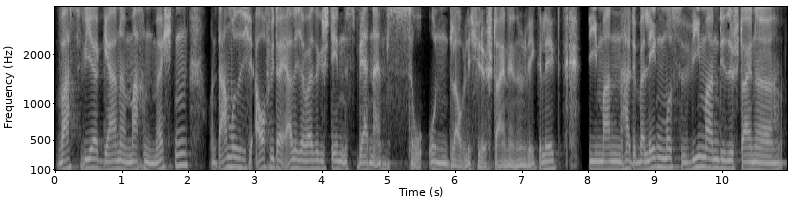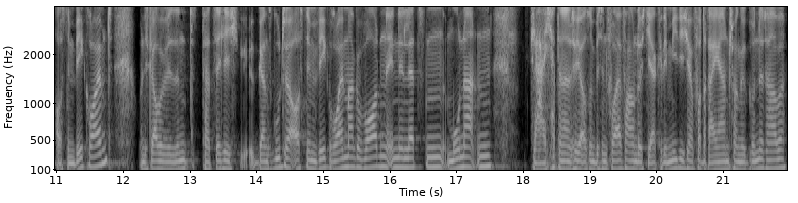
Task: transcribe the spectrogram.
was wir gerne machen möchten. Und da muss ich auch wieder ehrlicherweise gestehen, es werden einem so unglaublich viele Steine in den Weg gelegt, die man halt überlegen muss, wie man diese Steine aus dem Weg räumt. Und ich glaube, wir sind tatsächlich ganz gute aus dem Wegräumer geworden in den letzten Monaten. Klar, ich hatte natürlich auch so ein bisschen Vorerfahrung durch die Akademie, die ich ja vor drei Jahren schon gegründet habe.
